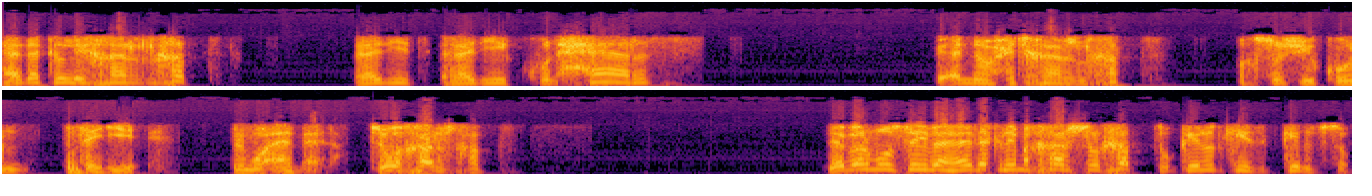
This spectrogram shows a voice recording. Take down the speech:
هذاك اللي خارج الخط. غادي غادي يكون حارس بأنه حيت خارج الخط ما خصوش يكون سيء في المعاملة. هو خارج الخط. دابا المصيبة هذاك اللي ما خرجش الخط وكاين كيزكي نفسه.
